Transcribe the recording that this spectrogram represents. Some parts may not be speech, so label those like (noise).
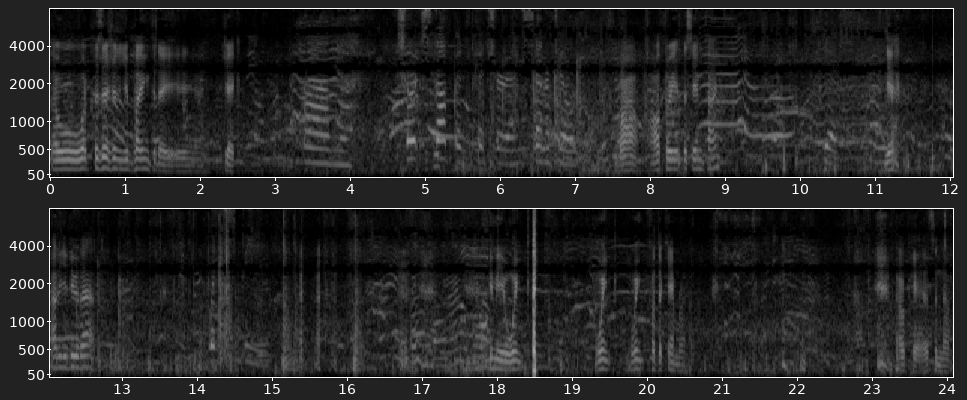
So, what position are you playing today, Jake? Um, shortstop and pitcher and center field. Wow, all three at the same time? Yes. Yeah. How do you do that? With speed. Give me a wink. Wink, wink for the camera. (laughs) okay, that's enough.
